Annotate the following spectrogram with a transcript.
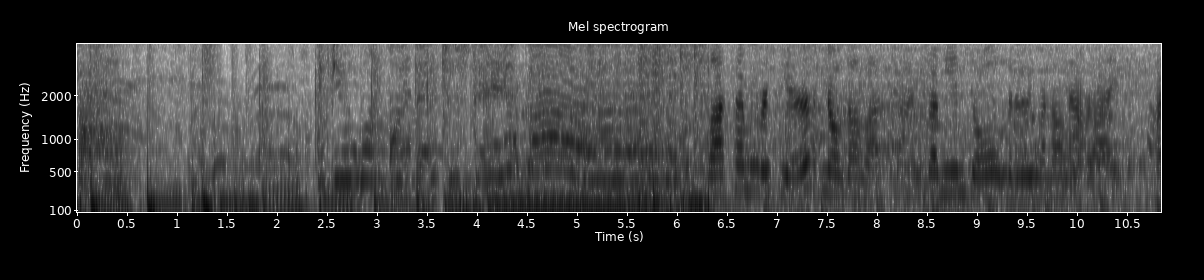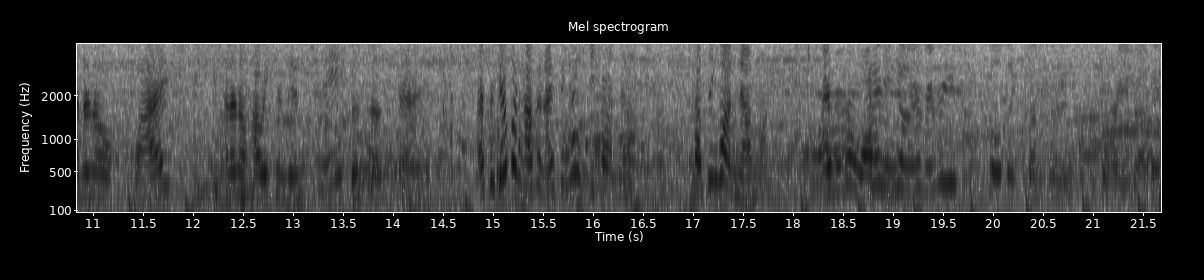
five. If you want more than to stay alive. Last time we were here, no, not last time, but me and Joel literally went on that ride. I don't know why. I don't know how he convinced me. It was so scary. I forget what happened. I think my feet got numb. Something got numb on me. I remember I walking. no, I remember you told like some sort of story about it.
